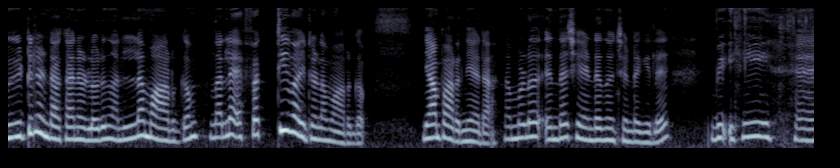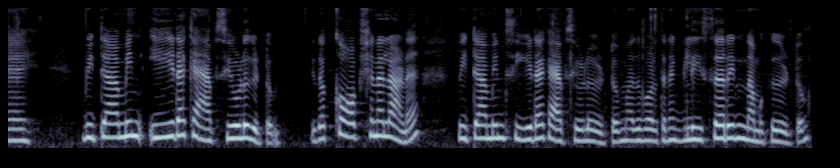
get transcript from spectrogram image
വീട്ടിലുണ്ടാക്കാനുള്ള ഒരു നല്ല മാർഗം നല്ല എഫക്റ്റീവായിട്ടുള്ള മാർഗം ഞാൻ പറഞ്ഞുതരാം. നമ്മൾ എന്താ ചെയ്യേണ്ടതെന്ന് വെച്ചിട്ടുണ്ടെങ്കിൽ ഈ വിറ്റാമിൻ ഇയുടെ ക്യാപ്സ്യൂൾ കിട്ടും. ഇതൊക്കെ ഓപ്ഷണലാണ് വിറ്റാമിൻ സിയുടെ ക്യാപ്സ്യൂൾ കിട്ടും. അതുപോലെ തന്നെ ഗ്ലിസറിൻ നമുക്ക് കിട്ടും.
